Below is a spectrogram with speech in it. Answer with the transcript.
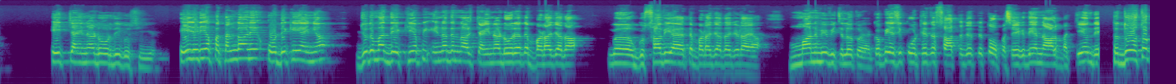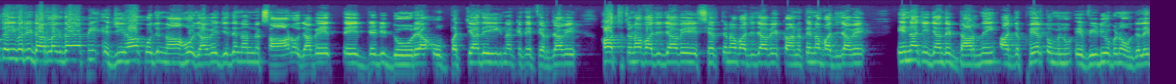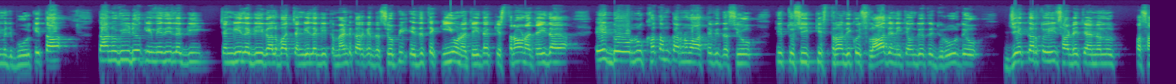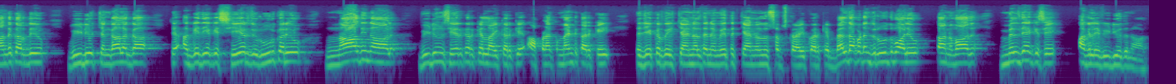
ਇਹ ਚਾਈਨਾ ਡੋਰ ਦੀ ਗੁੱਸੀ ਏ। ਇਹ ਜਿਹੜੀਆਂ ਪਤੰਗਾਂ ਨੇ, ਉੱਡ ਕੇ ਆਈਆਂ। ਜਦੋਂ ਮੈਂ ਦੇਖੀਆਂ ਵੀ ਇਹਨਾਂ ਦੇ ਨਾਲ ਚਾਈਨਾ ਡੋਰ ਆ ਤੇ ਬੜਾ ਜ਼ਿਆਦਾ ਅਹ ਗੁੱਸਾ ਵੀ ਆਇਆ ਤੇ ਬੜਾ ਜ਼ਿਆਦਾ ਜਿਹੜਾ ਆ ਮਨ ਵੀ ਵਿਚਲਿਤ ਹੋਇਆ। ਕਿਉਂਕਿ ਅਸੀਂ ਕੋਠੇ ਤੇ ਸੱਤ ਦੇ ਉੱਤੇ ਧੁੱਪ ਸੇਕਦੇ ਆ ਨਾਲ ਬੱਚੇ ਹੁੰਦੇ। ਤੇ ਦੋਸਤੋ, ਕਈ ਵਾਰੀ ਡਰ ਲੱਗਦਾ ਹੈ ਵੀ ਅਜਿਹਾ ਕੁਝ ਨਾ ਹੋ ਜਾਵੇ, ਜਿਹਦੇ ਨਾਲ ਨੁਕਸਾਨ ਹੋ ਜਾਵੇ ਤੇ ਜਿਹੜੀ ਡੋਰ ਆ, ਉਹ ਬੱਚਿਆਂ ਦੇ ਹੀ ਨਾ ਕਿਤੇ ਫਿਰ ਜਾਵੇ। ਹੱਥ 'ਚ ਨਾ ਵੱਜ ਜਾਵੇ, ਸਿਰ 'ਚ ਨਾ ਵੱਜ ਜਾਵੇ, ਕੰਨ ਤੇ ਨਾ ਵੱਜ ਜਾਵੇ। ਇਹਨਾਂ ਚੀਜ਼ਾਂ ਦੇ ਡਰ ਨਹੀਂ। ਅੱਜ ਫੇਰ ਤੋਂ ਮੈਨੂੰ ਇਹ ਵੀਡੀਓ ਬਣਾਉਣ ਦੇ ਲਈ ਮਜਬੂਰ ਕੀਤਾ। ਤੁਹਾਨੂੰ ਵੀਡੀਓ ਕਿਵੇਂ ਦੀ ਲੱਗੀ? ਚੰਗੀ ਲੱਗੀ, ਗੱਲਬਾਤ ਚੰਗੀ ਲੱਗੀ ਕਮੈਂਟ ਕਰਕੇ ਦੱਸਿਓ ਵੀ ਇਹਦੇ ਤੇ ਕੀ ਹੋਣਾ ਚਾਹੀਦਾ, ਕਿਸ ਤਰ੍ਹਾਂ ਹੋਣਾ ਚਾਹੀਦਾ ਆ। ਇਹ ਡੋਰ ਨੂੰ ਖਤਮ ਕਰਨ ਵਾਸਤੇ ਵੀ ਦੱਸਿਓ ਕਿ ਤੁਸੀਂ ਕਿਸ ਤਰ੍ਹਾਂ ਦੀ ਕੋਈ ਸਲਾਹ ਦੇਣੀ ਚਾਹੁੰਦੇ ਹੋ ਤੇ ਜਰੂਰ ਦਿਓ। ਜੇਕਰ ਤੁਸੀਂ ਸਾਡੇ ਚੈਨਲ ਨੂੰ ਪਸੰਦ ਕਰਦੇ ਹੋ ਵੀਡੀਓ ਚੰਗਾ ਲੱਗਾ ਤੇ ਅੱਗੇ ਦੀ ਅੱਗੇ ਸ਼ੇਅਰ ਜ਼ਰੂਰ ਕਰਿਓ। ਨਾਲ ਦੀ ਨਾਲ ਵੀਡੀਓ ਨੂੰ ਸ਼ੇਅਰ ਕਰਕੇ ਲਾਈਕ ਕਰਕੇ, ਆਪਣਾ ਕਮੈਂਟ ਕਰਕੇ ਤੇ ਜੇਕਰ ਤੁਸੀਂ ਚੈਨਲ ਤੇ ਨਵੇਂ ਤੇ ਚੈਨਲ ਨੂੰ ਸਬਸਕ੍ਰਾਈਬ ਕਰਕੇ ਬੈਲ ਦਾ ਬਟਨ ਜ਼ਰੂਰ ਦਬਾ ਲਿਓ। ਧੰਨਵਾਦ। ਮਿਲਦੇ ਹਾਂ ਕਿਸੇ ਅਗਲੇ ਵੀਡੀਓ ਦੇ ਨਾਲ।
